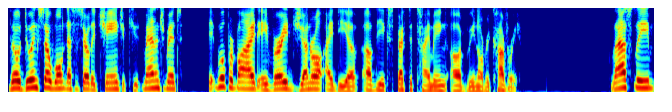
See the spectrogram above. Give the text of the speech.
Though doing so won't necessarily change acute management, it will provide a very general idea of the expected timing of renal recovery. Lastly,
